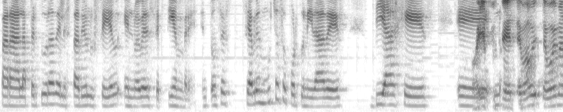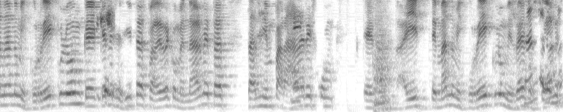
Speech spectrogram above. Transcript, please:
para la apertura del Estadio Lusail el 9 de septiembre. Entonces, se abren muchas oportunidades, viajes, eh, Oye, pues te, voy, mandando mi currículum, ¿qué, necesitas para ir recomendarme? Estás, estás bien parada, eres como, eh, ahí te mando mi currículum, mis redes sociales.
